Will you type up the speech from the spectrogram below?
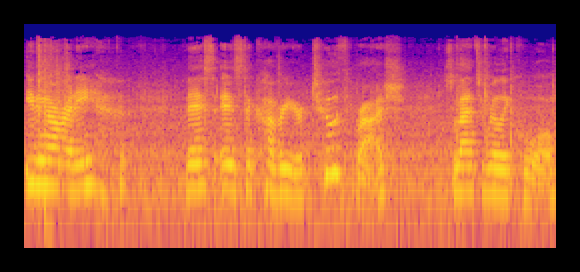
eating already. This is to cover your toothbrush, so that's really cool.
